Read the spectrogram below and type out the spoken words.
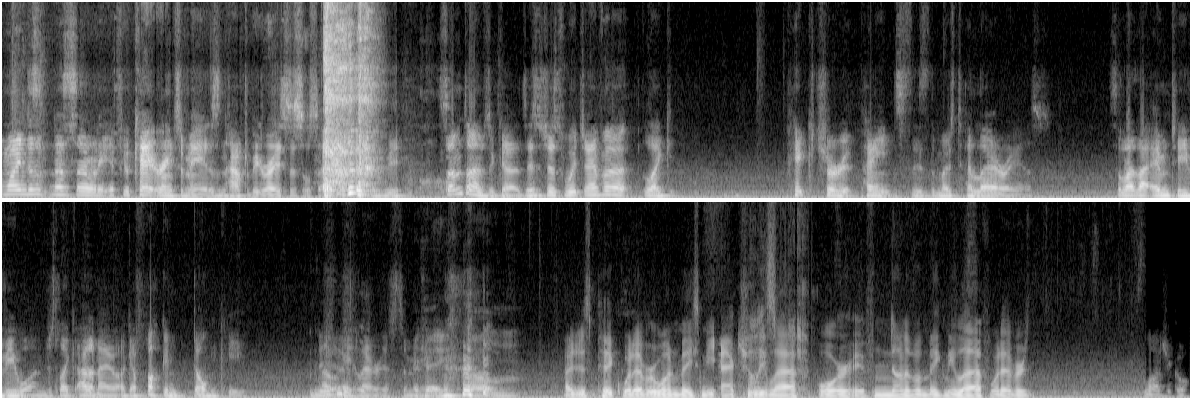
Mine doesn't necessarily. If you're catering to me, it doesn't have to be racist or sexist. It can be- Sometimes it does. It's just whichever like picture it paints is the most hilarious. So like that MTV one, just like I don't know, like a fucking donkey. That would be hilarious to me. Okay. Um. I just pick whatever one makes me actually laugh, or if none of them make me laugh, whatever's logical.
